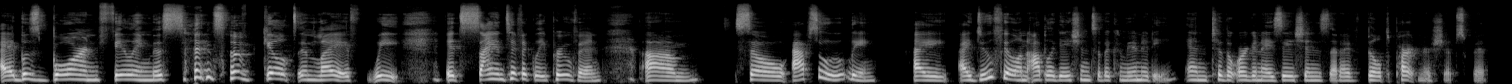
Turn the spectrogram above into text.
I was born feeling this sense of guilt in life. We it's scientifically proven. Um so absolutely I, I do feel an obligation to the community and to the organizations that I've built partnerships with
